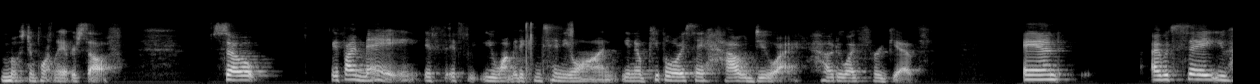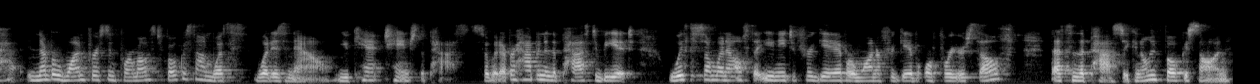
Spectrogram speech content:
most importantly of yourself. So if I may, if if you want me to continue on, you know, people always say, How do I? How do I forgive? And I would say you ha- number one, first and foremost, focus on what's what is now. You can't change the past. So whatever happened in the past, be it with someone else that you need to forgive or want to forgive, or for yourself, that's in the past. So you can only focus on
